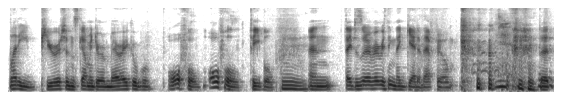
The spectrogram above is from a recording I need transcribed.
bloody Puritans coming to America were awful, awful people, hmm. and they deserve everything they get in that film. that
